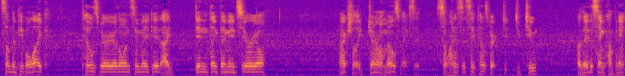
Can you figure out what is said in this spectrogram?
something people like. Pillsbury are the ones who make it. I didn't think they made cereal. Actually, General Mills makes it. So why does it say Pillsbury? Do, do two? Are they the same company?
